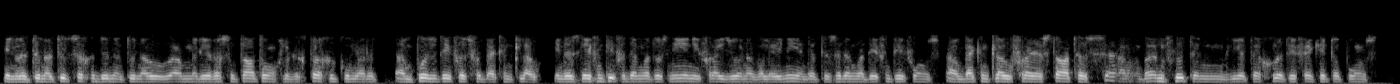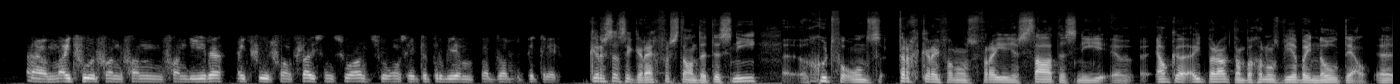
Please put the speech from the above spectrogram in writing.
en hulle het nou toetse gedoen en toe nou um, met die resultate ongelukkig teruggekom dat dit um, positief is vir back and claw. En dis definitief 'n ding wat ons nie in die vryzone wil hê nie en dit is 'n ding wat definitief ons um, back and claw vrye status um, beïnvloed en hier 'n groot effek het op ons um, uitvoer van van van diere, uitvoer van vleis en so aan. So ons het 'n probleem wat dit betref. Chris as ek reg verstaan, dit is nie uh, goed vir ons terugkry van ons vrye status nie. Uh, elke uitbraak dan begin ons weer by 0 tel. Uh,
